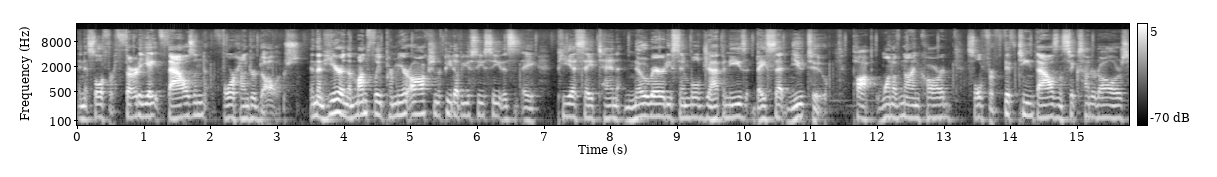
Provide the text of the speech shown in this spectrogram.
and it sold for $38,400. And then here in the monthly premiere auction of PWCC, this is a PSA 10 no rarity symbol Japanese base set Mewtwo. Pop one of nine card, sold for $15,600.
